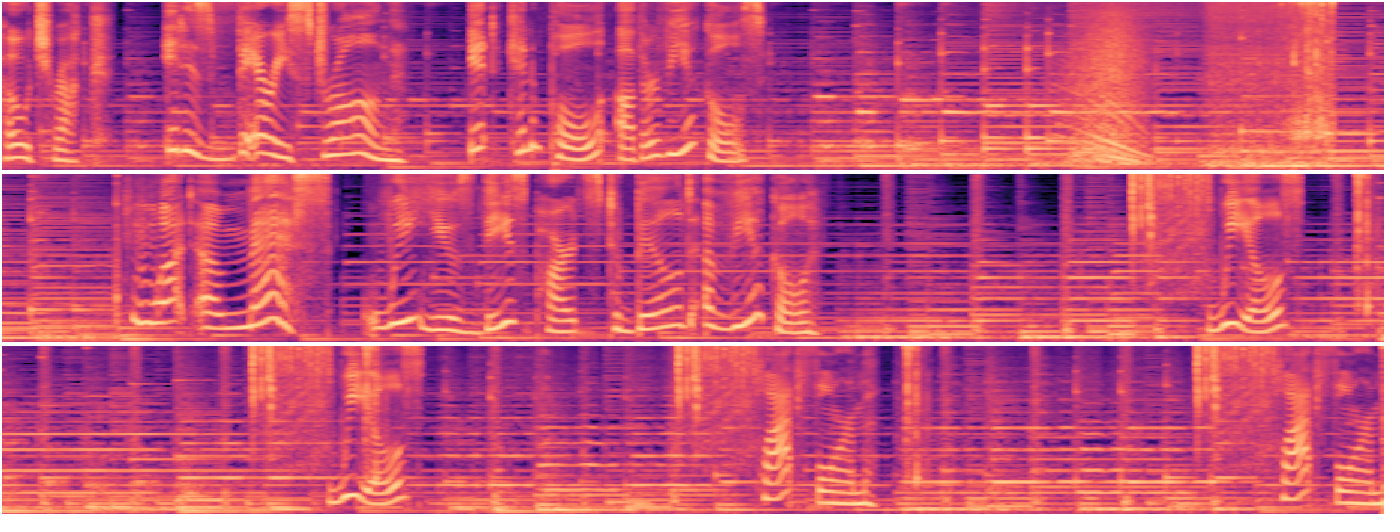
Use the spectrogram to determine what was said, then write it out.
Tow truck. It is very strong. It can pull other vehicles. What a mess! We use these parts to build a vehicle. Wheels, wheels, platform, platform,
